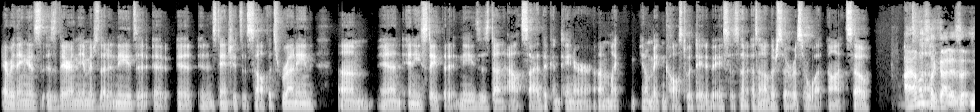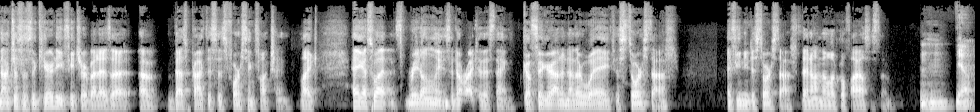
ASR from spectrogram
everything is is there in the image that it needs. It it it, it instantiates itself. It's running um, and any state that it needs is done outside the container, um, like you know making calls to a database as, a, as another service or whatnot. So I almost Uh, like that as a, not just a security feature, but as a, a best practices forcing function. Like, hey, guess what? It's read only, so don't write to this thing. Go figure out another way to store stuff if you need to store stuff than on the local file system. hmm yeah,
